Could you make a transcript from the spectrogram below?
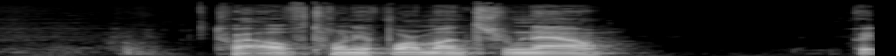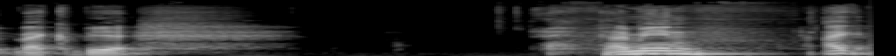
12, 24 months from now, that could be it. I mean, I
